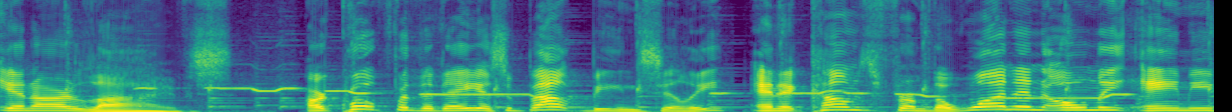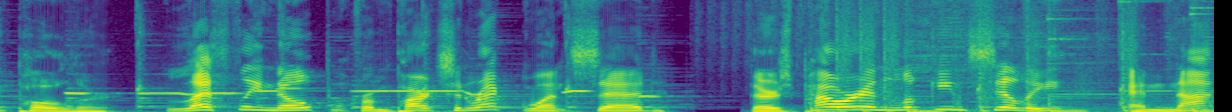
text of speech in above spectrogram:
in our lives. Our quote for the day is about being silly, and it comes from the one and only Amy Poehler. Leslie Knope from Parks and Rec once said, There's power in looking silly and not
